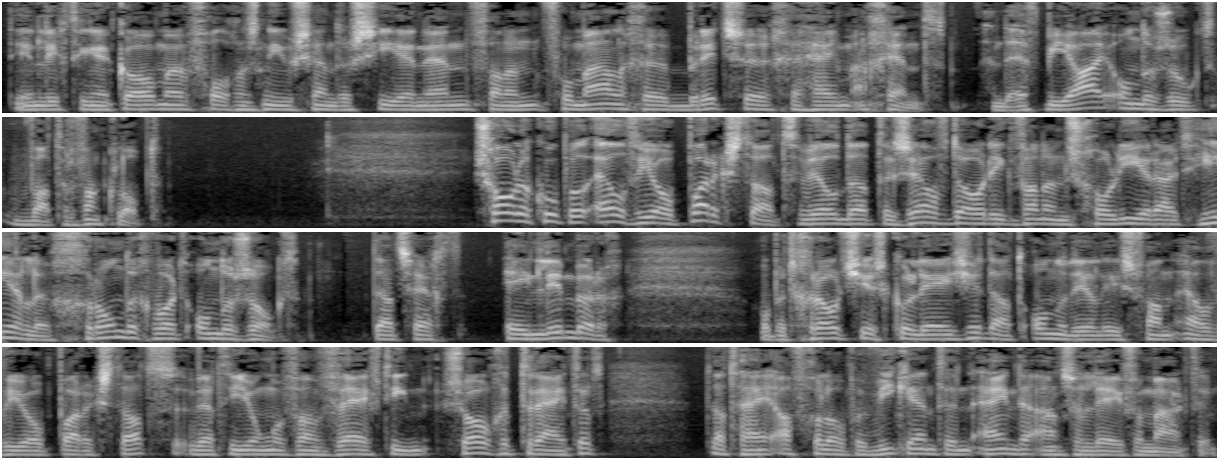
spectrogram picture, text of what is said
De inlichtingen komen volgens nieuwszender CNN van een voormalige Britse geheim agent. En de FBI onderzoekt wat er van klopt. Scholenkoepel LVO Parkstad wil dat de zelfdoding van een scholier uit Heerlen grondig wordt onderzocht. Dat zegt 1 Limburg. Op het Grootjescollege, dat onderdeel is van LVO Parkstad, werd de jongen van 15 zo getreiterd dat hij afgelopen weekend een einde aan zijn leven maakte.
